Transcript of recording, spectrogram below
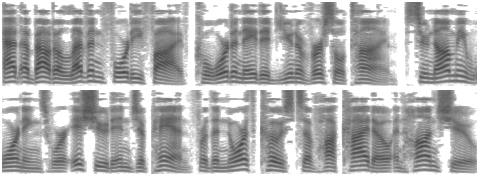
At about 11:45 coordinated universal time, tsunami warnings were issued in Japan for the north coasts of Hokkaido and Honshu,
